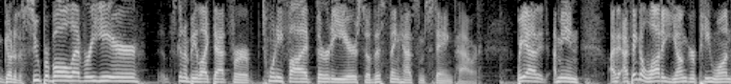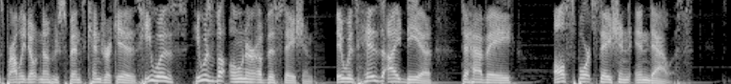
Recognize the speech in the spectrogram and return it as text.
go to the Super Bowl every year. It's going to be like that for 25, 30 years. So this thing has some staying power. But yeah, I mean, I, I think a lot of younger P1s probably don't know who Spence Kendrick is. He was, he was the owner of this station. It was his idea to have a all sports station in Dallas.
